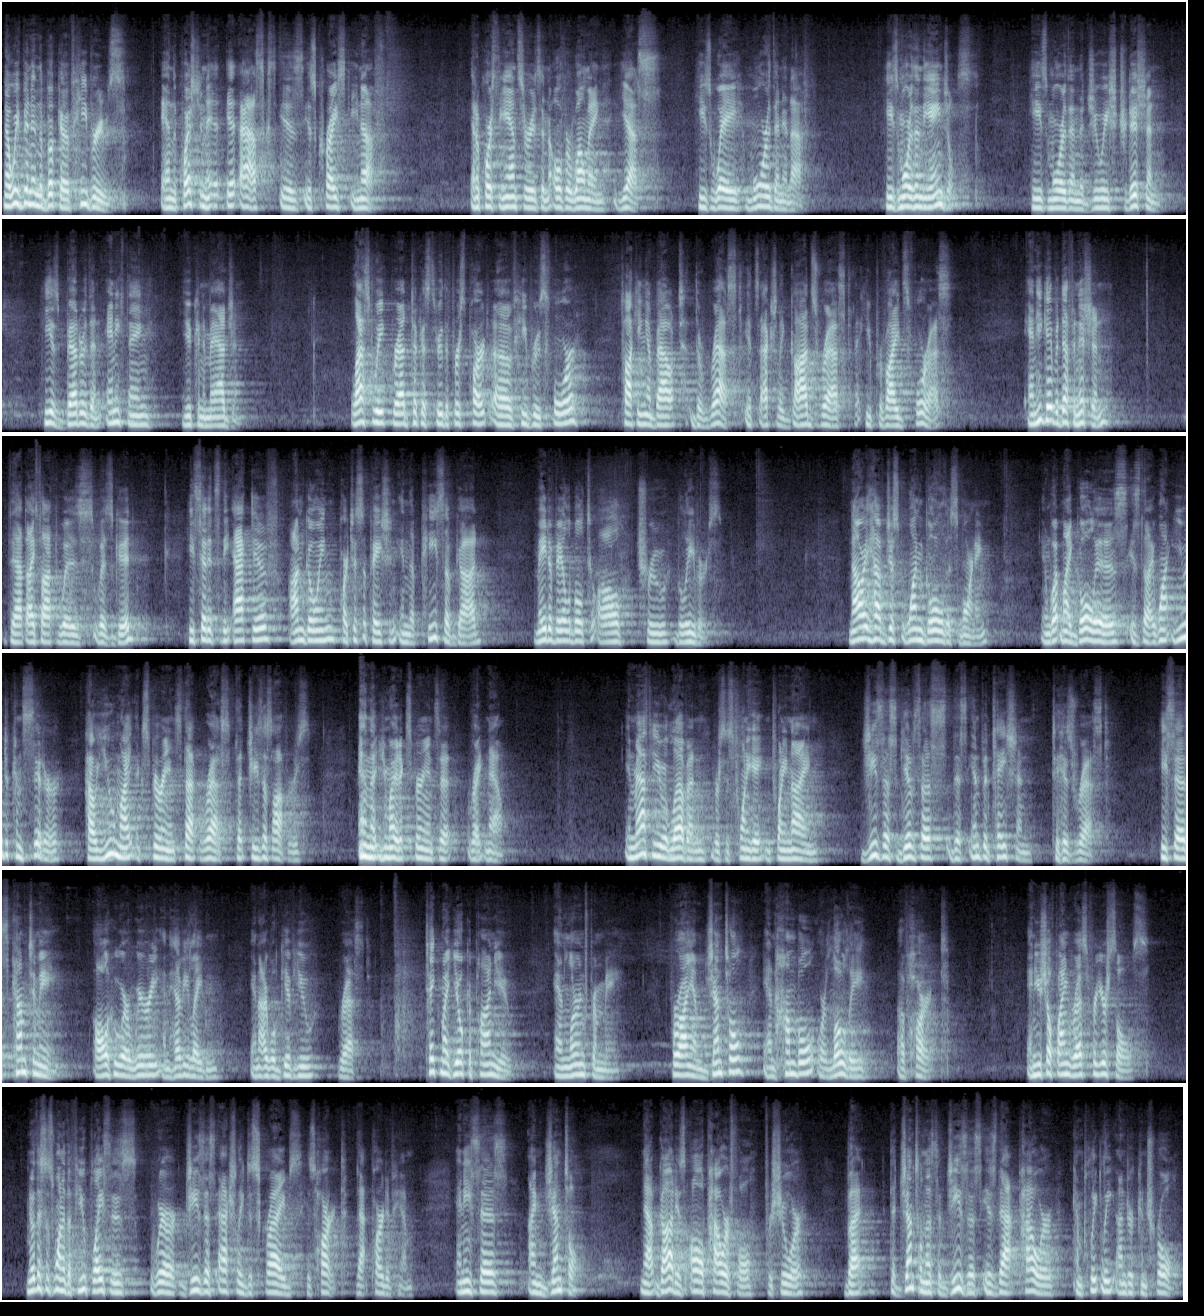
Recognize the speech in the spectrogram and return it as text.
Now, we've been in the book of Hebrews, and the question it, asks is Is Christ enough? And of course, the answer is an overwhelming yes. He's way more than enough. He's more than the angels, He's more than the Jewish tradition. He is better than anything you can imagine. Last week, Brad took us through the first part of Hebrews 4 talking about the rest. It's actually God's rest that He provides for us. And he gave a definition that I thought was, was good. He said it's the active, ongoing participation in the peace of God made available to all true believers. Now I have just one goal this morning. And what my goal is, is that I want you to consider how you might experience that rest that Jesus offers and that you might experience it right now. In Matthew 11, verses 28 and 29, Jesus gives us this invitation to his rest. He says, Come to me, all who are weary and heavy laden, and I will give you rest. Take my yoke upon you and learn from me, for I am gentle and humble or lowly of heart, and you shall find rest for your souls. You know, this is one of the few places where Jesus actually describes his heart, that part of him. And he says, I'm gentle. Now, God is all powerful for sure, but the gentleness of Jesus is that power completely under control.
